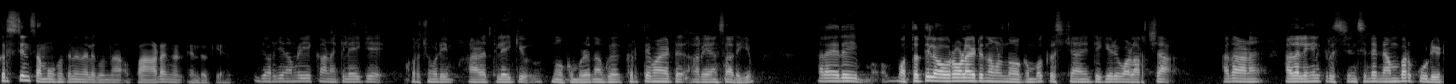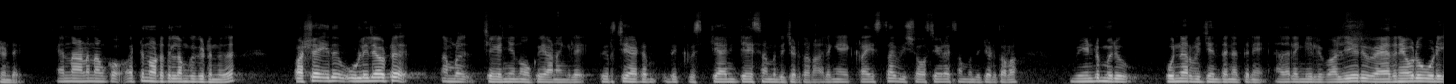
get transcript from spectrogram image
ക്രിസ്ത്യൻ സമൂഹത്തിന് നൽകുന്ന പാഠങ്ങൾ എന്തൊക്കെയാണ്? ജോർജ് നമ്മൾ ഈ കണക്കിലേക്ക് കുറച്ചും കൂടി ആഴത്തിലേക്ക് നോക്കുമ്പോൾ നമുക്ക് കൃത്യമായിട്ട് അറിയാൻ സാധിക്കും. അതായത് മൊത്തത്തിൽ ഓവറോളായിട്ട് നമ്മൾ നോക്കുമ്പോൾ ക്രിസ്ത്യാനിറ്റിക്ക് ഒരു വളർച്ച അതാണ് അതല്ലെങ്കിൽ ക്രിസ്ത്യൻസിന്റെ നമ്പർ കൂടിയിട്ടുണ്ട് എന്നാണ് നമുക്ക് ഒറ്റ നോട്ടത്തിൽ നമുക്ക് കിട്ടുന്നത്. പക്ഷേ ഇത് ഉള്ളിലോട്ട് നമ്മൾ ചെകഞ്ഞ് നോക്കുകയാണെങ്കിൽ തീർച്ചയായിട്ടും ഇത് ക്രിസ്ത്യാനിറ്റിയെ സംബന്ധിച്ചിടത്തോളം അല്ലെങ്കിൽ ക്രൈസ്തവ വിശ്വാസികളെ സംബന്ധിച്ചിടത്തോളം വീണ്ടും ഒരു പുനർവിചിന്തനത്തിന് അതല്ലെങ്കിൽ വലിയൊരു വേദനയോടുകൂടി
